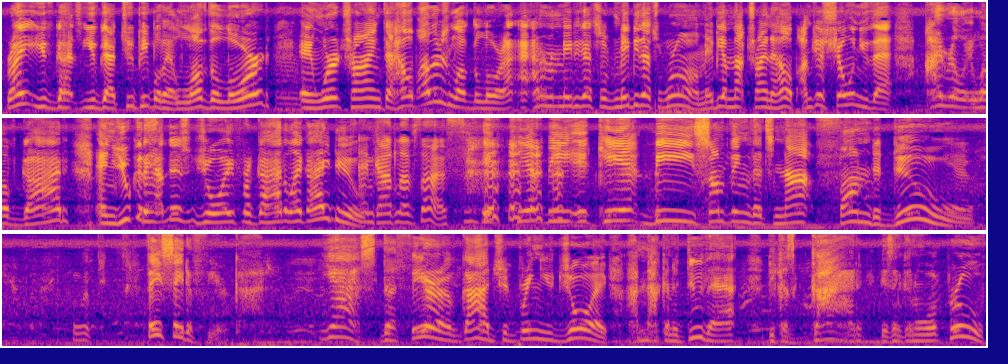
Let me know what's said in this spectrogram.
right? You've got you've got two people that love the Lord, Mm. and we're trying to help others love the Lord. I, I- don't know. Maybe that's maybe that's wrong. Maybe I'm not trying to help. I'm just showing you that I really love God, and you could have this joy for God like I do. And God loves us. it can't be. It can't be something that's not fun to do. They say to fear God. Yes, the fear of God should bring you joy. I'm not going to do that because God isn't going to approve.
